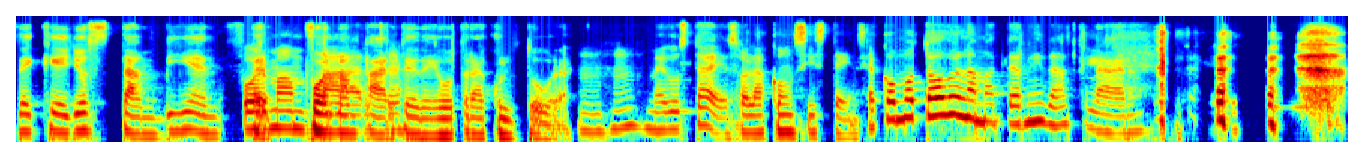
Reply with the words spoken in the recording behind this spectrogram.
de que ellos también forman, parte. de otra cultura. Me gusta eso, la consistencia, como todo en la maternidad. Claro.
